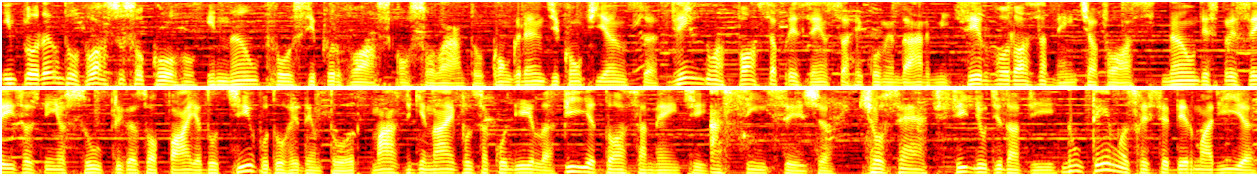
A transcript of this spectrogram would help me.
implorando o vosso socorro, e não fosse por vós consolado. Com grande confiança, venho à vossa presença recomendar-me fervorosamente a vós. Não desprezeis as minhas súplicas, ó Pai adotivo do Redentor, mas dignai-vos acolher la piedosamente. Assim seja. José, filho de Davi, não temas receber Maria,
